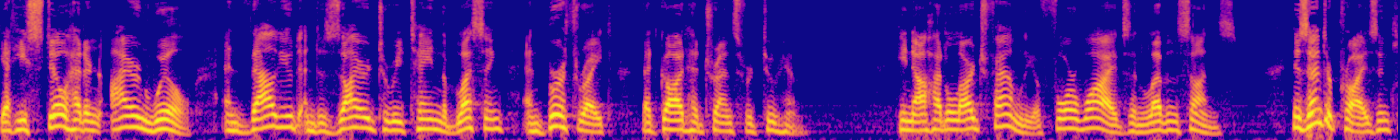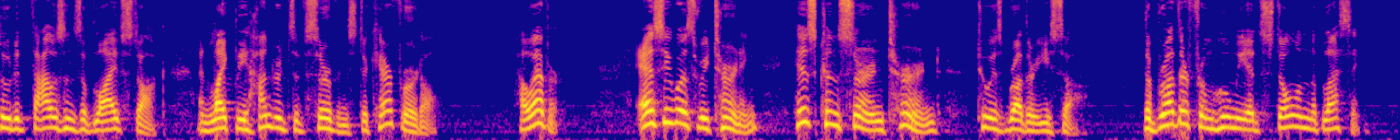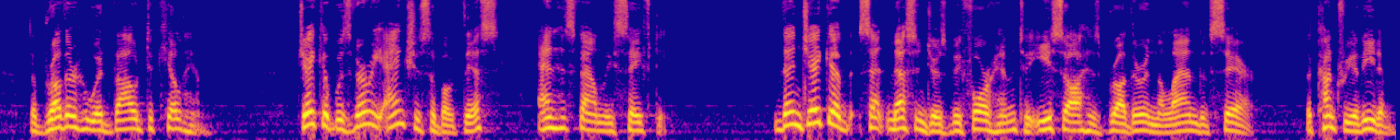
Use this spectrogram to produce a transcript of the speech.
Yet he still had an iron will and valued and desired to retain the blessing and birthright that God had transferred to him. He now had a large family of four wives and eleven sons. His enterprise included thousands of livestock and likely hundreds of servants to care for it all. However, as he was returning, his concern turned to his brother Esau, the brother from whom he had stolen the blessing the brother who had vowed to kill him. Jacob was very anxious about this and his family's safety. Then Jacob sent messengers before him to Esau his brother in the land of Seir, the country of Edom.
